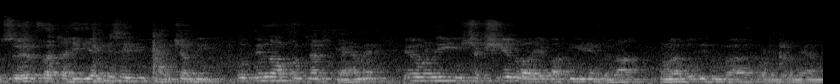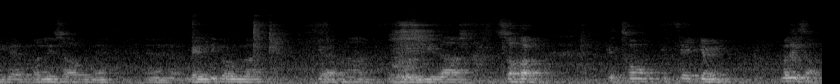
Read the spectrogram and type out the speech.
ਸੁਹਿਰਦਤਾ ਚਾਹੀਦੀ ਹੈ ਕਿਸੇ ਵੀ ਫੰਕਸ਼ਨ ਦੀ, ਉਹ ਤਿੰਨਾਂ ਫੰਕਸ਼ਨਾਂ 'ਚ ਕਾਇਮ ਹੈ। ਇਹ ਉਹਨਾਂ ਦੀ ਸ਼ਖਸੀਅਤ ਬਾਰੇ ਬਾਕੀ ਜਿਹੜੀਆਂ ਗੱਲਾਂ ਹੁਣ ਮੈਂ ਬਹੁਤੀ ਦੂੰਗਾ ਤੁਹਾਡੇ ਦਰਮਿਆਨ ਦੀ ਹੈ। ਮੱਲੀ ਸਾਹਿਬ ਨੂੰ ਮੈਂ ਬੇਨਤੀ ਕਰੂੰਗਾ ਕਿ ਆਪਣਾ ਜ਼ਿੰਦਗੀ ਦਾ ਸਫ਼ਰ ਕਿੱਥੋਂ, ਕਿੱਥੇ, ਕਿਵੇਂ? ਮੱਲੀ ਸਾਹਿਬ।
